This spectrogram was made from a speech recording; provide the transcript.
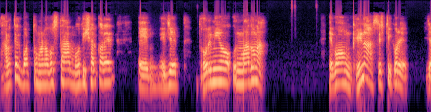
ভারতের বর্তমান অবস্থা, মোদী সরকারের এই যে ধর্মীয় উন্মাদনা এবং ঘৃণা সৃষ্টি করে যে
